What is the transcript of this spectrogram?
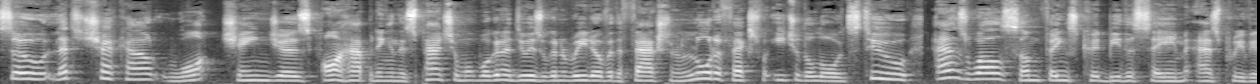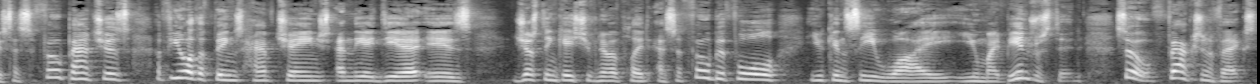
so let's check out what changes are happening in this patch, and what we're going to do is we're going to read over the faction and lord effects for each of the lords too, as well some things could be the same as previous SFO patches, a few other things have changed, and the idea is just in case you've never played SFO before, you can see why you might be interested. So, faction effects,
